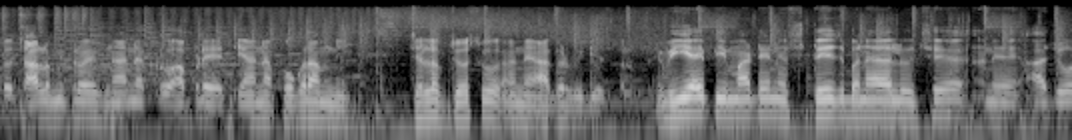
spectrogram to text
તો ચાલો મિત્રો, એક નાનકડું આપણે ત્યાંના પ્રોગ્રામની ઝલક જોશું અને આગળ વીડિયો વીઆઈપી માટેનું સ્ટેજ બનાવેલું છે અને આ જો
